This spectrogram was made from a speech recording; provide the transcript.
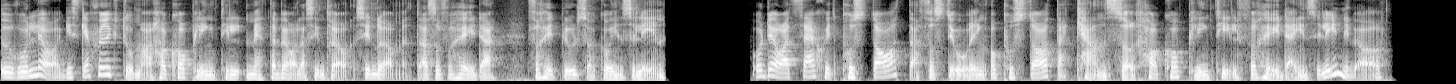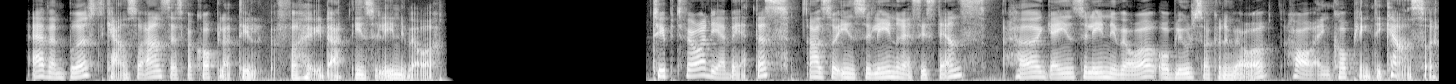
urologiska sjukdomar har koppling till metabola syndromet, alltså förhöjda, förhöjt blodsocker och insulin. Och då att särskilt prostataförstoring och prostatacancer har koppling till förhöjda insulinnivåer. Även bröstcancer anses vara kopplat till förhöjda insulinnivåer. Typ 2-diabetes, alltså insulinresistens, höga insulinnivåer och blodsockernivåer, har en koppling till cancer.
